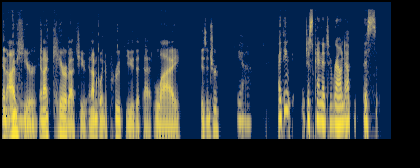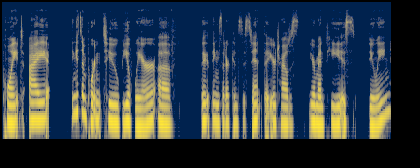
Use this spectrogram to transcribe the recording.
And I'm here and I care about you and I'm going to prove to you that that lie isn't true. Yeah. I think just kind of to round up this point, I think it's important to be aware of the things that are consistent that your child is, your mentee is doing.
